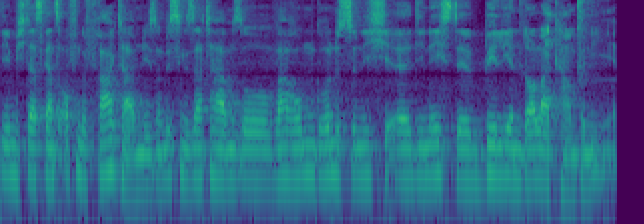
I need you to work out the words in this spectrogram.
die mich das ganz offen gefragt haben, die so ein bisschen gesagt haben, so, warum gründest du nicht äh, die nächste Billion-Dollar-Company?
